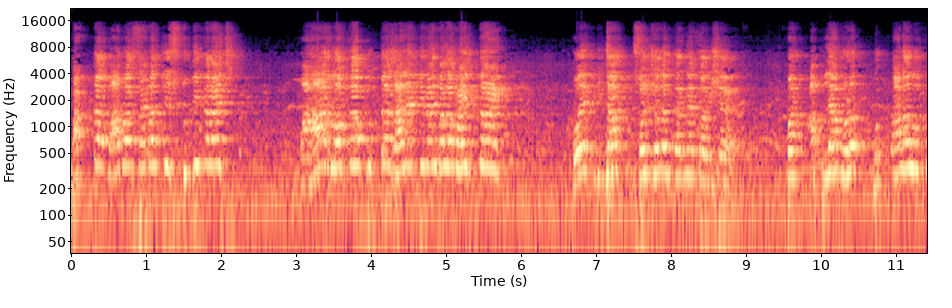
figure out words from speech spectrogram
फक्त बाबासाहेबांची स्तुती करायची. महार लोक बुद्ध झाले की नाही मला माहीत नाही. तो एक विचार संशोधन करण्याचा विषय आहे. पण आपल्यामुळं बुद्धाला लोक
